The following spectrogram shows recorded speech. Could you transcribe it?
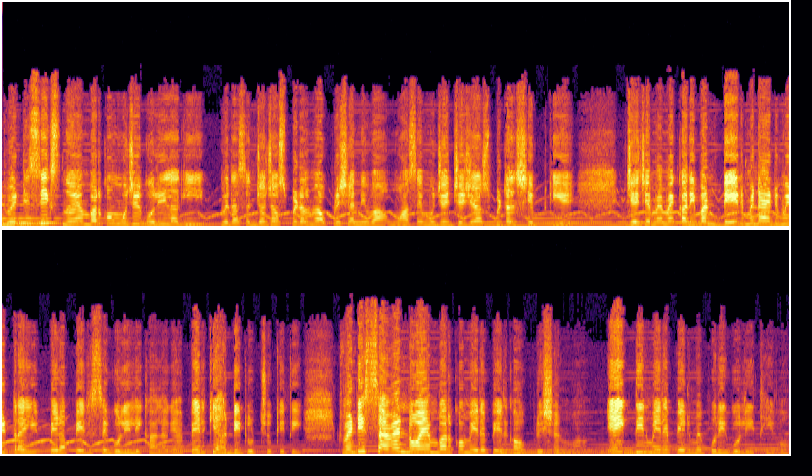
26 नवंबर को मुझे गोली लगी। मेरा संजय हॉस्पिटल में ऑपरेशन हुआ। वहाँ से मुझे जेजे हॉस्पिटल शिफ्ट किए। जेजे में मैं करीबन डेढ़ महीना एडमिट रही। मेरा पैर से गोली निकाला गया। पैर की हड्डी टूट चुकी थी। 27 नवंबर को मेरे पैर का ऑपरेशन हुआ। एक दिन मेरे पैर में पूरी गोली थी वो।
